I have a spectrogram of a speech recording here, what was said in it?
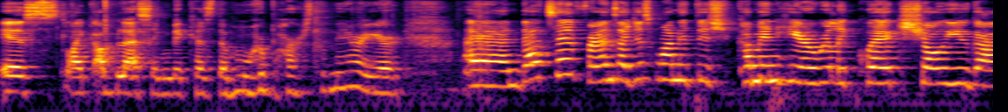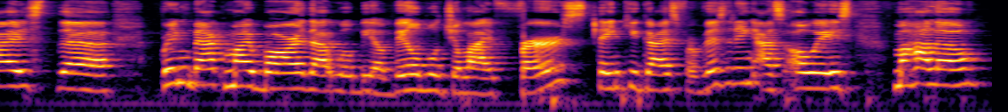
is like a blessing because the more bars the merrier. And that's it friends. I just wanted to come in here really quick show you guys the bring back my bar that will be available July 1st thank you guys for visiting. As always mahalo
